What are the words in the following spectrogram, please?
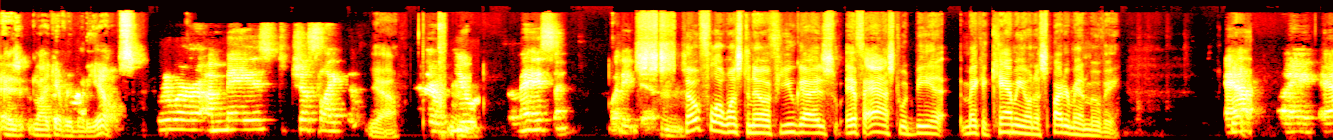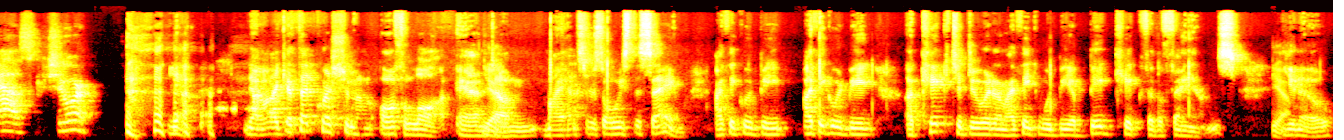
as like everybody else. We were amazed, just like Yeah. the viewers. Amazing what he did. Mm. Soflo wants to know if you guys, if asked, would be make a cameo in a Spider-Man movie. Ask, honey, ask, sure. Yeah. Now, I get that question an awful lot, and Yeah. um, my answer is always the same. I think it would be, I think it would be a kick to do it, and I think it would be a big kick for the fans. Yeah. You know,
